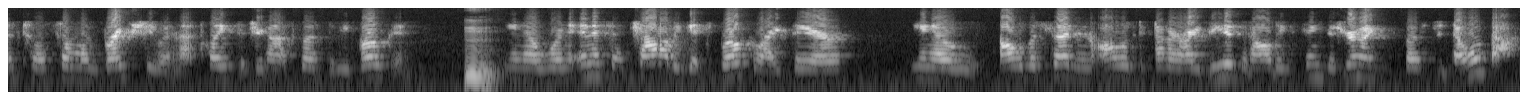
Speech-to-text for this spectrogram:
until someone breaks you in that place that you're not supposed to be broken. Mm, You know, when an innocent child gets broke right there, you know, all of a sudden, all of the other ideas and all these things that you're not even supposed to know about.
